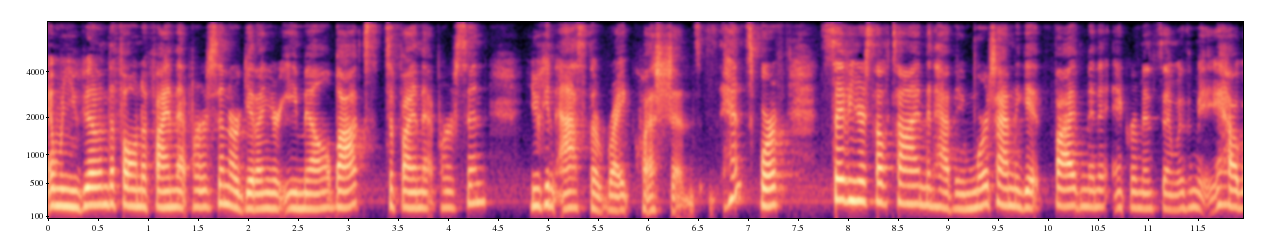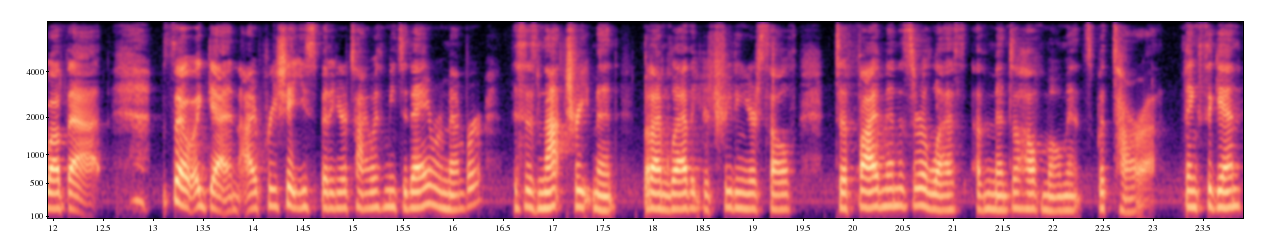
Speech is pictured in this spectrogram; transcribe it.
And when you get on the phone to find that person or get on your email box to find that person, you can ask the right questions. Henceforth, saving yourself time and having more time to get five minute increments in with me. How about that? So, again, I appreciate you spending your time with me today. Remember, this is not treatment, but I'm glad that you're treating yourself to five minutes or less of mental health moments with Tara. Thanks again.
